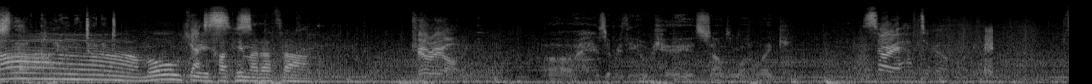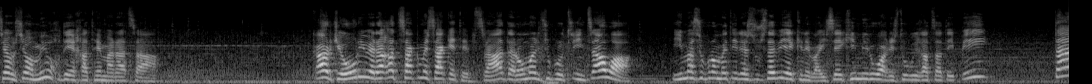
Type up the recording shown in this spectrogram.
Is ah, that clear, Lieutenant? Yes. Carry on. Uh, is everything okay? It sounds a lot like... Sorry, I have to go. შევ შევ მივხვდი ახლა თემა რაცა. კარჩე ორივე რაღაც საქმეს აკეთებს რა და რომელიც უფრო წინ წავა, იმას უფრო მეტი რესურსები ექნება. ისე ექიმი რო არის თუ ვიღაცა ტიპი და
